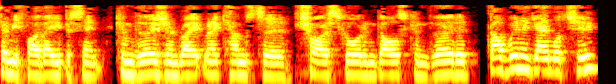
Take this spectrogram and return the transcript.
75-80% conversion rate when it comes to tries scored and goals converted. They'll win a game or two,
